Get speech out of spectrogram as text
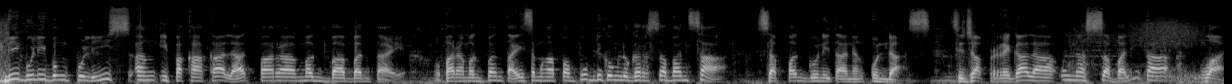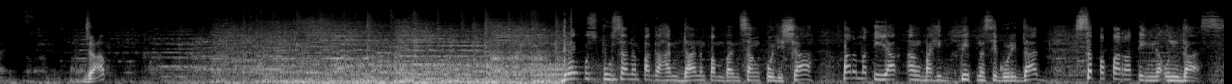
libong pulis ang ipakakalat para magbabantay o para magbantay sa mga pampublikong lugar sa bansa sa paggunita ng undas. Si Jap Regala, una sa Balita Live. Jap? Greg puspusa ng paghahanda ng pambansang pulisya para matiyak ang mahigpit na seguridad sa paparating na undas.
